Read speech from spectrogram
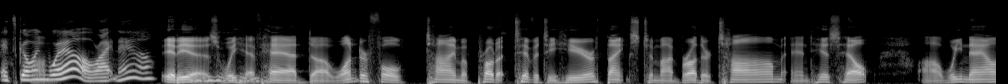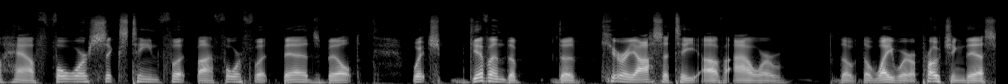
It's going um, well right now. It is. we have had a wonderful time of productivity here, thanks to my brother Tom and his help. Uh, we now have four 16 foot by 4 foot beds built, which, given the the curiosity of our the, the way we're approaching this,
